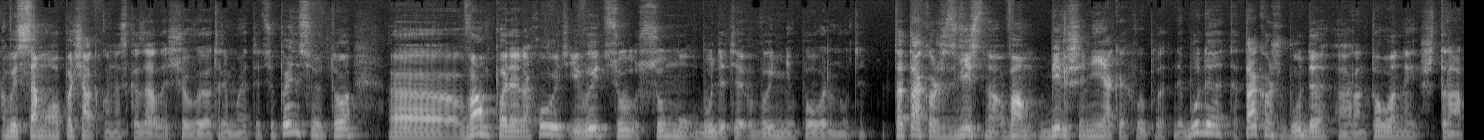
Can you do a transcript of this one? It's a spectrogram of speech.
ви з самого початку не сказали, що ви отримуєте цю пенсію, то е, вам перерахують і ви цю суму будете винні повернути. Та також, звісно, вам більше ніяких виплат не буде, та також буде гарантований штраф.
